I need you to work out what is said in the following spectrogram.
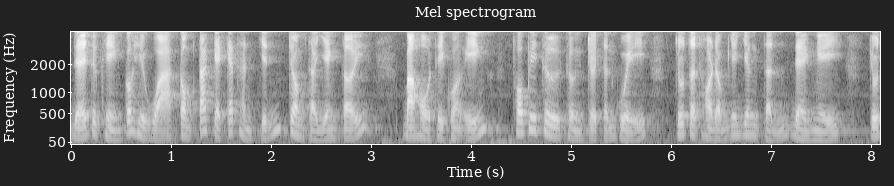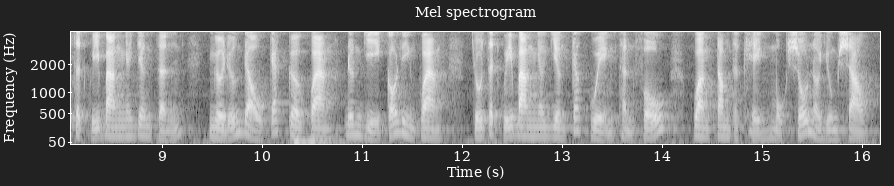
Để thực hiện có hiệu quả công tác cải cách hành chính trong thời gian tới, bà Hồ Thị Quang Yến, Phó Bí thư Thường trực tỉnh ủy, Chủ tịch Hội đồng nhân dân tỉnh đề nghị Chủ tịch Ủy ban nhân dân tỉnh, người đứng đầu các cơ quan, đơn vị có liên quan, Chủ tịch Ủy ban nhân dân các huyện, thành phố quan tâm thực hiện một số nội dung sau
